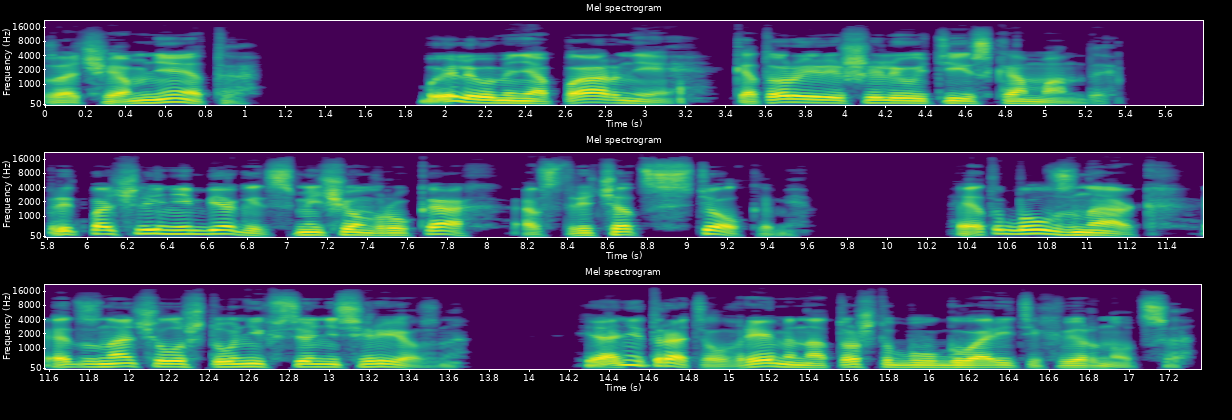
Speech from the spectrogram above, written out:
Зачем мне это? Были у меня парни, которые решили уйти из команды. Предпочли не бегать с мячом в руках, а встречаться с тёлками. Это был знак, это значило, что у них все несерьезно. Я не тратил время на то, чтобы уговорить их вернуться.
